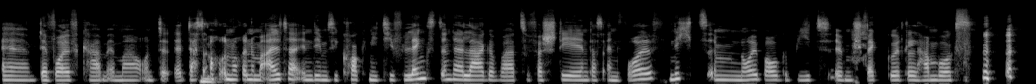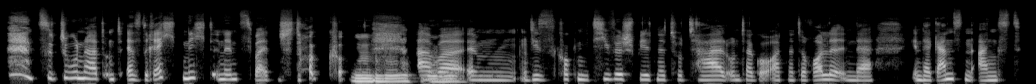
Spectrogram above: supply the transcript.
Äh, der Wolf kam immer und äh, das hm. auch noch in einem Alter, in dem sie kognitiv längst in der Lage war zu verstehen, dass ein Wolf nichts im Neubaugebiet im Speckgürtel Hamburgs zu tun hat und erst recht nicht in den zweiten Stock kommt. Mhm, Aber mhm. ähm, dieses Kognitive spielt eine total untergeordnete Rolle in der, in der ganzen Angst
